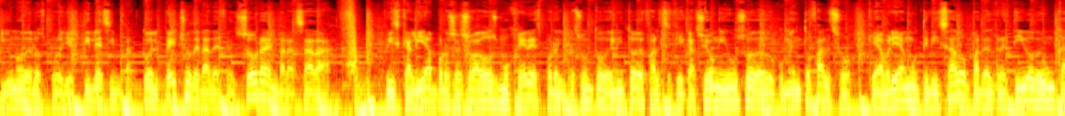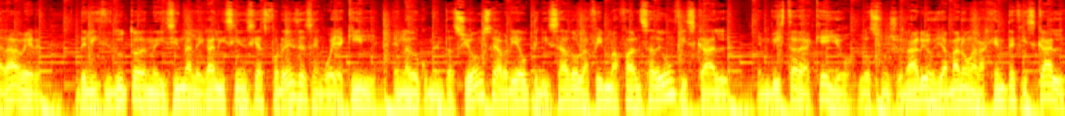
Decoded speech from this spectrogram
y uno de los proyectiles impactó el pecho de la defensora embarazada. Fiscalía procesó a dos mujeres por el presunto delito de falsificación y uso de documento falso que habrían utilizado para el retiro de un cadáver del Instituto de Medicina Legal y Ciencias Forenses en Guayaquil. En la documentación se habría utilizado la firma falsa de un fiscal. En vista de aquello, los funcionarios llamaron al agente fiscal,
